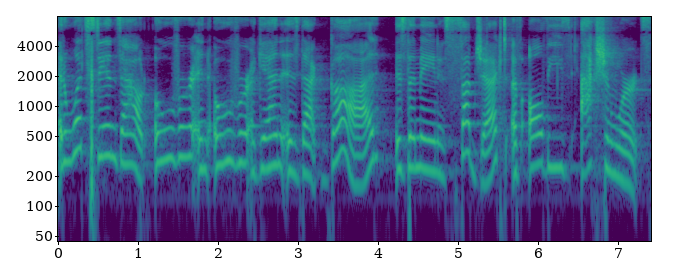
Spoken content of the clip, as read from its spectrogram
And what stands out over and over again is that God is the main subject of all these action words.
